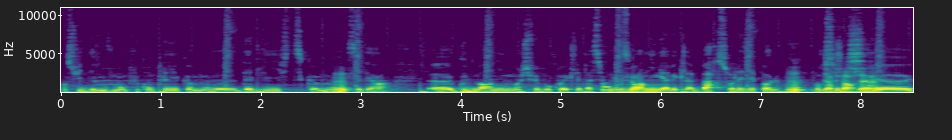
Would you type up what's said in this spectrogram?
ensuite des mouvements plus complets comme euh, deadlift, comme, euh, Mhm. etc. Euh, good morning, moi je fais beaucoup avec les patients. Good Excellent. morning avec la barre sur les épaules Hum, pour ceux chargé. qui, ouais.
